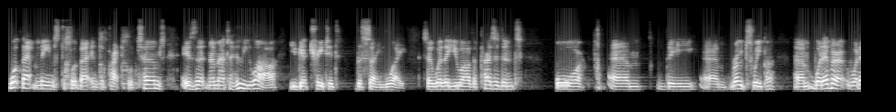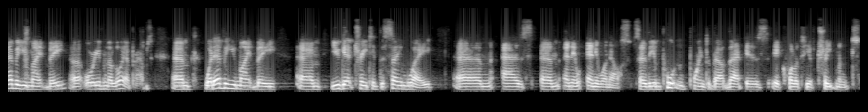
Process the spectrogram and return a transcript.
What that means, to put that into practical terms, is that no matter who you are, you get treated the same way. So whether you are the president or um, the um, road sweeper, um, whatever whatever you might be, uh, or even a lawyer perhaps, um, whatever you might be, you get treated the same way um, as um, any, anyone else. So the important point about that is equality of treatment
